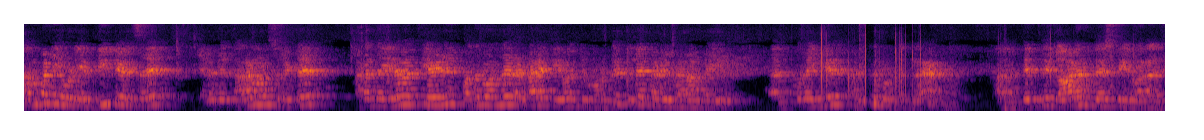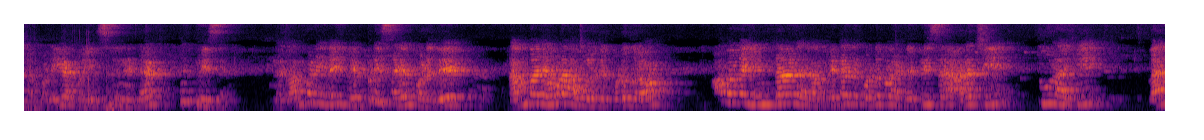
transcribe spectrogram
கம்பெனியுடைய டீட்டெயில்ஸ் எனக்கு தரணும்னு சொல்லிட்டு கடந்த இருபத்தி ஏழு பதினொன்று ரெண்டாயிரத்தி இருபத்தி மூணுக்கு திடக்கழிவு மேலாண்மை துறைக்கு கடிதம் கொடுத்துருந்தேன் டெப்ரி கார்டன் பேஸ்ட்ரி வர கம்பெனி அப்புறம் இன்சிலிண்டர் டெப்ரிசன் இந்த கம்பெனியில எப்படி செயல்படுது? நம்ம எவ்வளோ அவங்களுக்கு கொடுக்குறோம்? அவங்க இன்டர்ன் நம்ம கிட்ட கொண்டு போகிற டெப்ரிஸை அரைச்சி தூளாக்கி வேற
